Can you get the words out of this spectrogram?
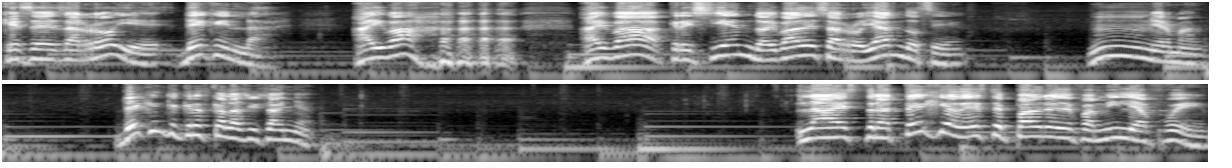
Que se desarrolle, déjenla. Ahí va. ahí va creciendo, ahí va desarrollándose. Mmm, mi hermano. Dejen que crezca la cizaña. La estrategia de este padre de familia fue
